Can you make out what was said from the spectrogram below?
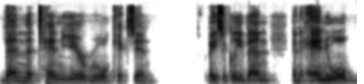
then the 10 year rule kicks in. Basically, then an annual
